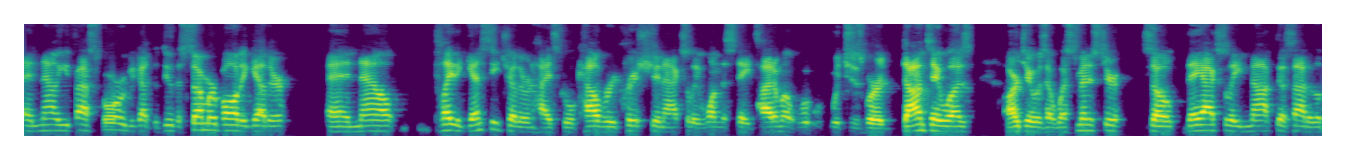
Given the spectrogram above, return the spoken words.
and now you fast forward, we got to do the summer ball together, and now played against each other in high school. Calvary Christian actually won the state title, which is where Dante was. RJ was at Westminster. So they actually knocked us out of the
